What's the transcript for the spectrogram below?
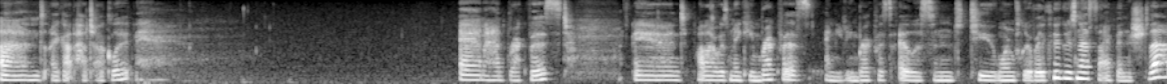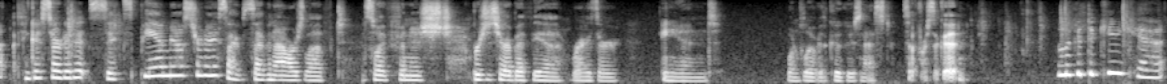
and I got hot chocolate and I had breakfast and while I was making breakfast and eating breakfast I listened to One Flew Over the Cuckoo's Nest and I finished that. I think I started at 6 p.m. yesterday so I have seven hours left. So I finished to Terabithia, Riser, and One Flew Over the Cuckoo's Nest. So far so good. Look at the kitty cat.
